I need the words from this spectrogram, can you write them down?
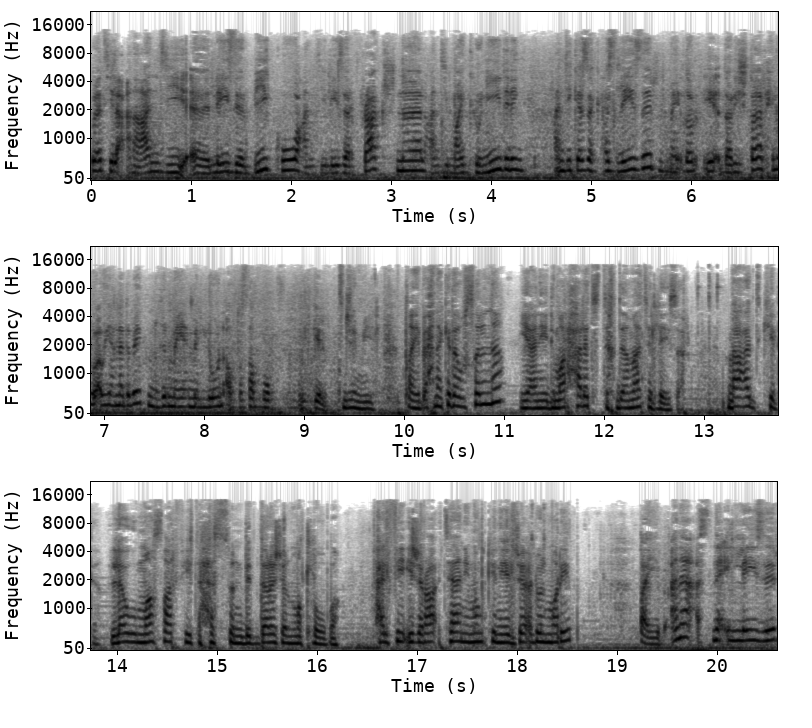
دلوقتي لا أنا عندي آه، ليزر pico عندي ليزر fractional عندي microneedling عندي كذا كذا ليزر ما يقدر يقدر يشتغل حلو قوي. على الندبات من غير ما يعمل لون أو تصبغ في الجلد جميل. طيب إحنا كده وصلنا يعني لمرحلة استخدامات الليزر. بعد كده لو ما صار في تحسن بالدرجة المطلوبة هل في إجراء ثاني ممكن يلجأ له المريض؟ طيب أنا أثناء الليزر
